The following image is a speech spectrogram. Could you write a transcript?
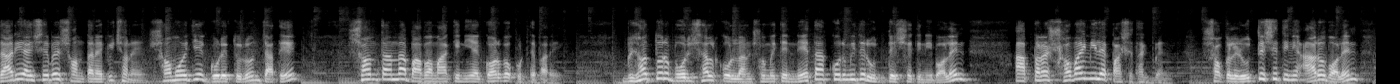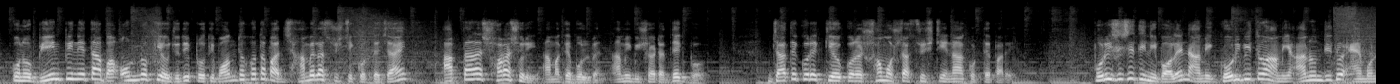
জারিয়া হিসেবে সন্তানের পিছনে সময় দিয়ে গড়ে তুলুন যাতে সন্তানরা বাবা মাকে নিয়ে গর্ব করতে পারে। বৃহত্তর বরিশাল কল্যাণ সমিতির নেতা কর্মীদের উদ্দেশ্যে তিনি বলেন, আপনারা সবাই মিলে পাশে থাকবেন। সকলের উদ্দেশ্যে তিনি আরও বলেন, কোনো বিএনপি নেতা বা অন্য কেউ যদি প্রতিবন্ধকতা বা ঝামেলা সৃষ্টি করতে চায়, আপনারা সরাসরি আমাকে বলবেন, আমি বিষয়টা দেখব, যাতে করে কেউ কোনো সমস্যা সৃষ্টি না করতে পারে। পরিশেষে তিনি বলেন, আমি গর্বিত, আমি আনন্দিত, এমন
